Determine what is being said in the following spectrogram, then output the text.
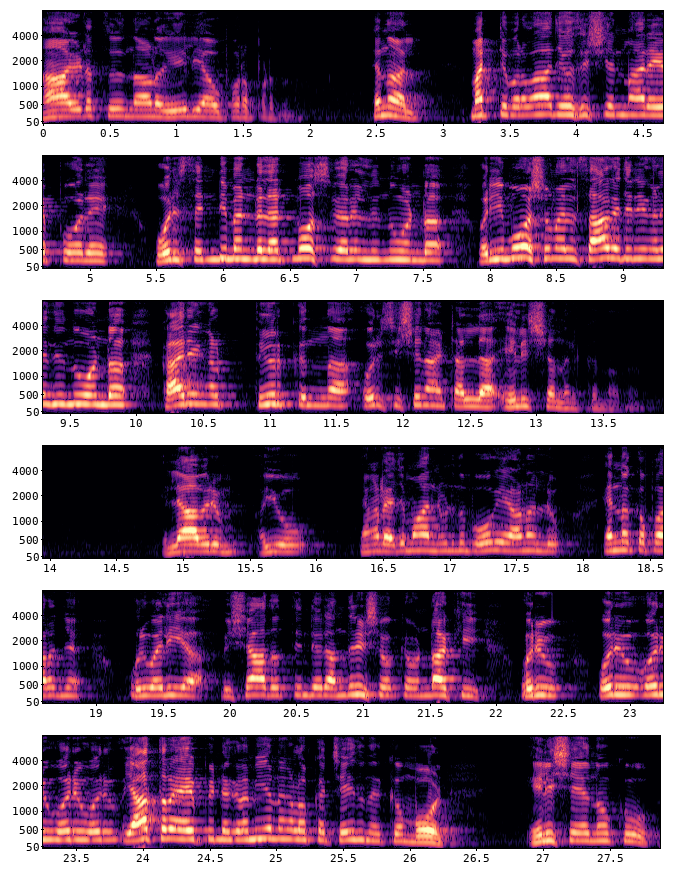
ആ ഇടത്തു നിന്നാണ് ഏലിയാവ് പുറപ്പെടുന്നത്. എന്നാൽ മറ്റ് പ്രവാചക ശിഷ്യന്മാരെ പോലെ ഒരു സെന്റിമെന്റൽ അറ്റ്മോസ്ഫിയറിൽ നിന്നുകൊണ്ട് ഒരു ഇമോഷണൽ സാഹചര്യങ്ങളിൽ നിന്നുകൊണ്ട് കാര്യങ്ങൾ തീർക്കുന്ന ഒരു ശിഷ്യനായിട്ടല്ല എലിശ നിൽക്കുന്നത്. എല്ലാവരും അയ്യോ ഞങ്ങളുടെ യജമാനൻ ഇവിടുന്ന് പോവുകയാണല്ലോ എന്നൊക്കെ പറഞ്ഞ് ഒരു വലിയ വിഷാദത്തിന്റെ ഒരു അന്തരീക്ഷമൊക്കെ ഉണ്ടാക്കി ഒരു ഒരു ഒരു ഒരു ഒരു യാത്രയപ്പിന്റെ ക്രമീകരണങ്ങളൊക്കെ ചെയ്തു നിൽക്കുമ്പോൾ എലിശയെ നോക്കൂ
